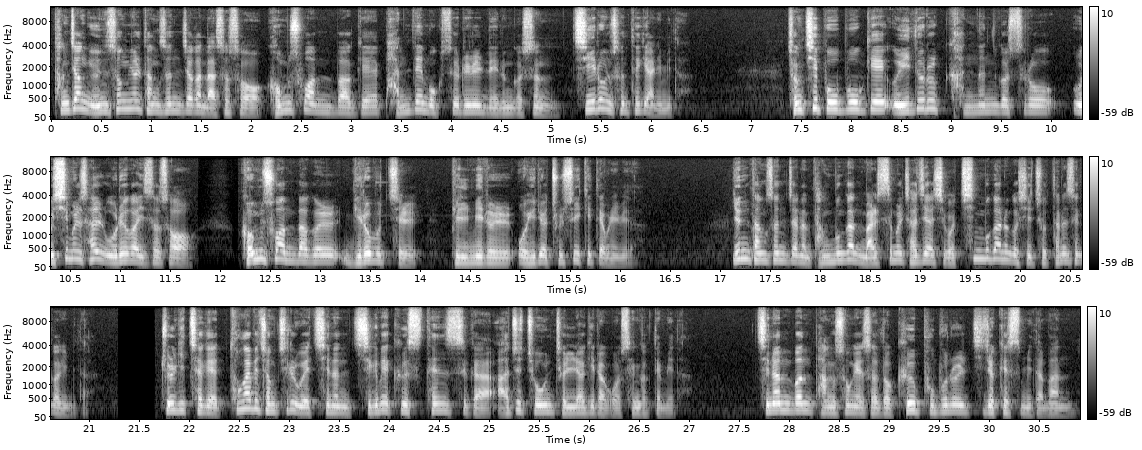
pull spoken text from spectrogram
당장 윤석열 당선자가 나서서 검수완박에 반대 목소리를 내는 것은 지혜로운 선택이 아닙니다. 정치 보복의 의도를 갖는 것으로 의심을 살 우려가 있어서 검수완박을 밀어붙일 빌미를 오히려 줄 수 있기 때문입니다. 윤 당선자는 당분간 말씀을 자제하시고 침묵하는 것이 좋다는 생각입니다. 줄기차게 통합의 정치를 외치는 지금의 그 스탠스가 아주 좋은 전략이라고 생각됩니다. 지난번 방송에서도 그 부분을 지적했습니다만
